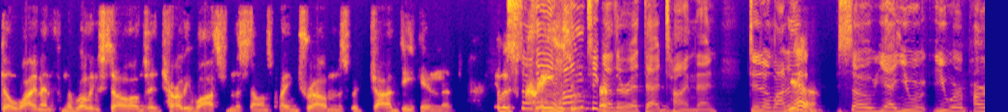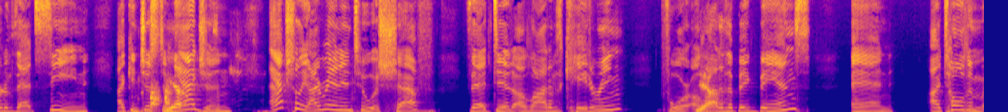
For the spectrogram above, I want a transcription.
Bill Wyman from the Rolling Stones and Charlie Watts from the Stones playing drums with John Deacon. It was So crazy. they hung together at that time. Then did a lot of Yeah. the- so yeah, you were you were a part of that scene. I can just Yeah. imagine. Actually, I ran into a chef that did a lot of catering for a Yeah. lot of the big bands, and I told him,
